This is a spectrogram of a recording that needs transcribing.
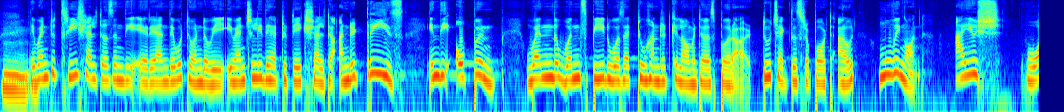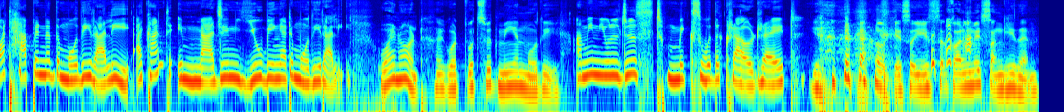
Hmm. They went to three shelters in the area and they were turned away. Eventually, they had to take shelter under trees in the open when the wind speed was at 200 kilometers per hour. Do check this report out. Moving on. Ayush, what happened at the Modi rally? I can't imagine you being at a Modi rally. Why not? Like what what's with me and Modi? I mean, you'll just mix with the crowd, right? Yeah. okay, so you're calling me Sanghi then?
